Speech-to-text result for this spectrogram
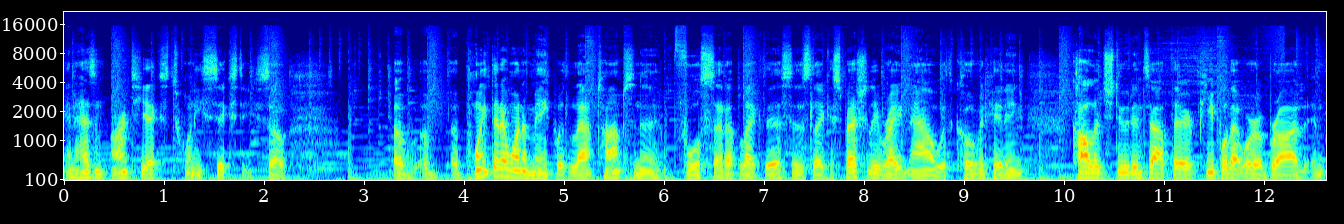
and it has an RTX 2060. So a, a, a, point that I want to make with laptops in a full setup like this is like, especially right now with COVID hitting, college students out there, people that were abroad and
